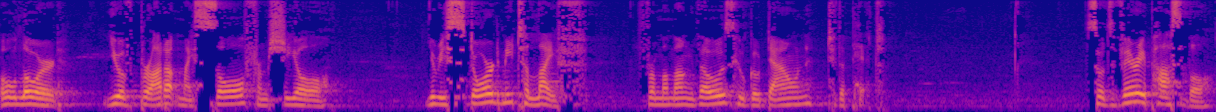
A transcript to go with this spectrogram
O Lord, you have brought up my soul from Sheol. You restored me to life from among those who go down to the pit. So it's very possible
